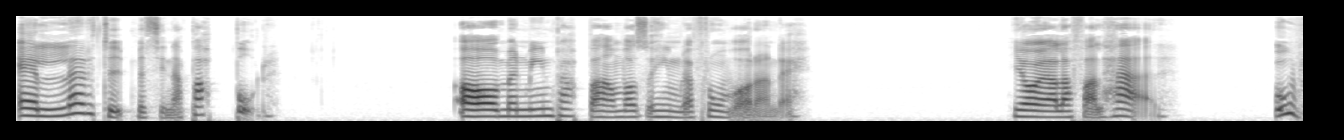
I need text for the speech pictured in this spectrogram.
eller typ med sina pappor. Ja, men min pappa han var så himla frånvarande. Jag är i alla fall här. Oh,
